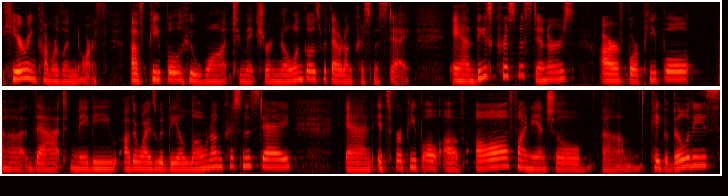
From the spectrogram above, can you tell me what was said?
here in Cumberland North of people who want to make sure no one goes without on Christmas Day. And these Christmas dinners are for people uh, that maybe otherwise would be alone on Christmas Day. And it's for people of all financial um, capabilities.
